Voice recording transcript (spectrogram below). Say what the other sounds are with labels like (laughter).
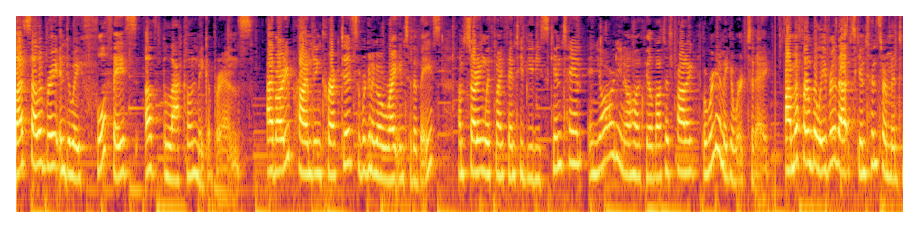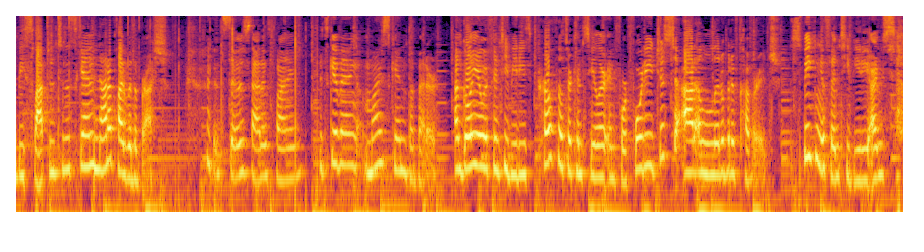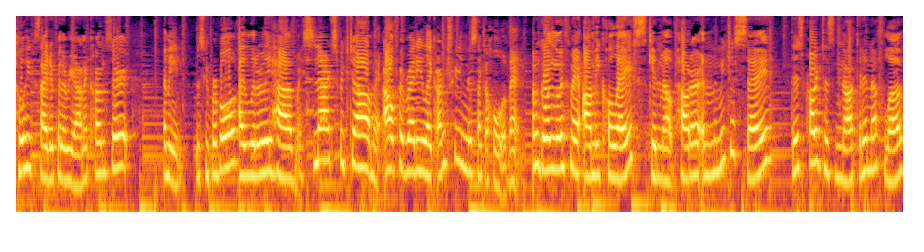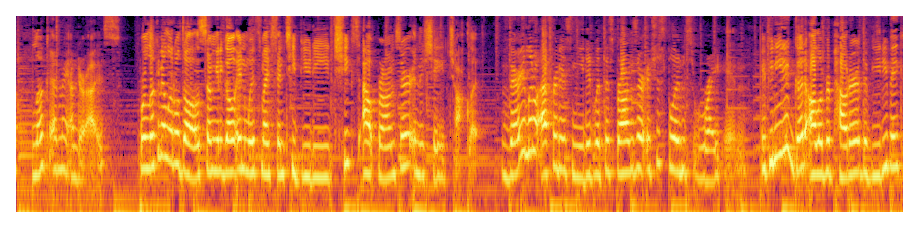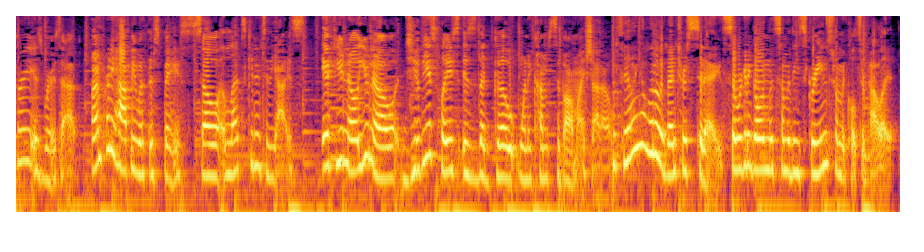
let's celebrate and do a full face of black owned makeup brands. I've already primed and corrected, so we're gonna go right into the base. I'm starting with my Fenty Beauty Skin Tint, and y'all already know how I feel about this product, but we're gonna make it work today. I'm a firm believer that skin tints are meant to be slapped into the skin, not applied with a brush. (laughs) it's so satisfying. It's giving my skin but better. I'm going in with Fenty Beauty's Pro Filter Concealer in 440 just to add a little bit of coverage. Speaking of Fenty Beauty, I'm (laughs) so excited for the Rihanna concert. I mean, the Super Bowl. I literally have my snacks picked out, my outfit ready, like I'm treating this like a whole event. I'm going with my Ami Colé Skin Melt Powder, and let me just say, this product does not get enough love. Look at my under eyes. We're looking a little dull, so I'm going to go in with my Fenty Beauty Cheeks Out Bronzer in the shade Chocolate. Very little effort is needed with this bronzer, it just blends right in. If you need a good all over powder, the Beauty Bakery is where it's at. I'm pretty happy with this base, so let's get into the eyes. If you know, you know, Juvia's Place is the GOAT when it comes to bomb eyeshadow. I'm feeling a little adventurous today, so we're gonna go in with some of these greens from the Culture palette.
